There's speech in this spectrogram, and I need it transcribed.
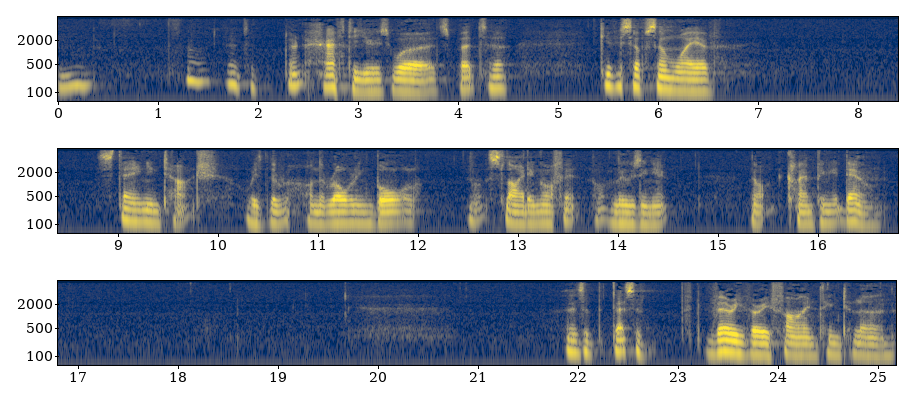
You don't have to use words, but uh, give yourself some way of staying in touch with the on the rolling ball, not sliding off it, not losing it, not clamping it down. That's a, that's a very, very fine thing to learn.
